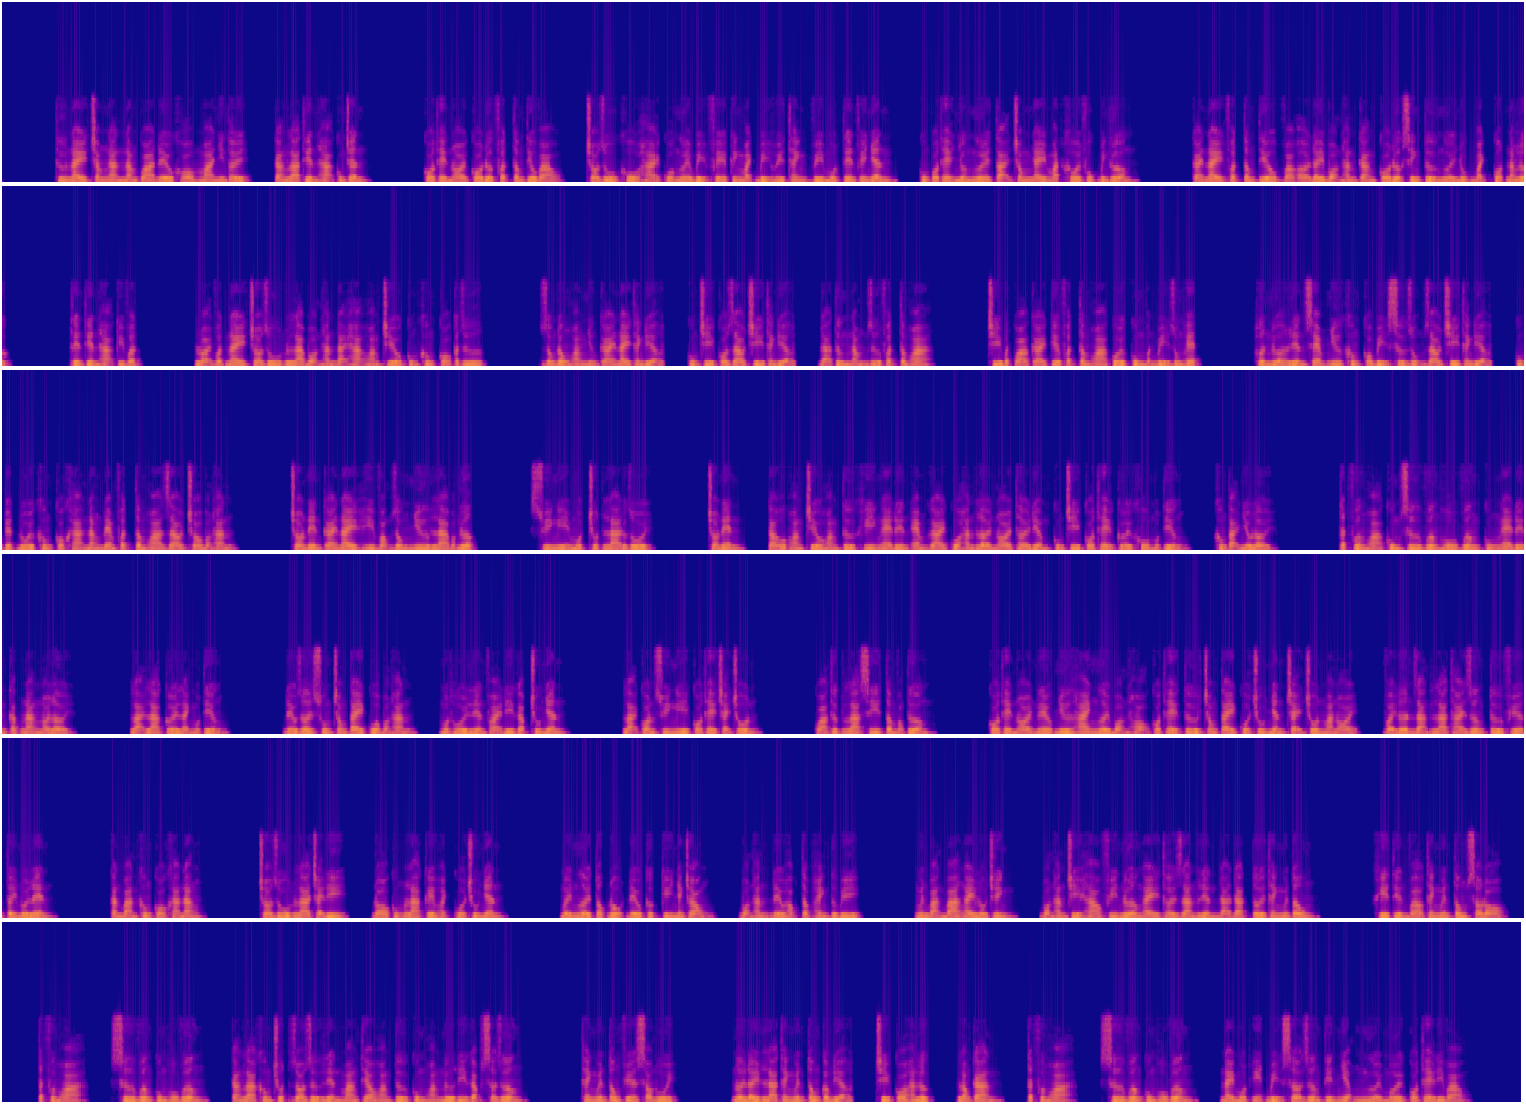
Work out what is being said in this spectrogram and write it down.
Thứ này trăm ngàn năm qua đều khó mà nhìn thấy, càng là thiên hạ cùng chân. Có thể nói có được phật tâm tiêu vào, cho dù khổ hải của ngươi bị phế kinh mạch bị hủy thành vì một tên phế nhân, cũng có thể nhường ngươi tại trong nháy mắt khôi phục bình thường. Cái này phật tâm tiêu và ở đây bọn hắn càng có được sinh tử người nhục bạch cốt năng lực. Tên thiên hạ kỳ vật. Loại vật này cho dù là bọn hắn đại hạ hoàng triều cũng không có cất giữ. Giống đông hoang những cái này thánh địa cũng chỉ có giao trì thánh địa, đã từng nắm giữ phật tâm hoa. Chỉ bất quá cái kia phật tâm hoa cuối cùng vẫn bị dùng hết. Hơn nữa liền xem như không có bị sử dụng giao trì thánh địa, cũng tuyệt đối không có khả năng đem phật tâm hoa giao cho bọn hắn. Cho nên cái này hy vọng giống như là bọc nước. Suy nghĩ một chút là được rồi. Cho nên, cao ốc hoàng triều hoàng tử khi nghe đến em gái của hắn lời nói thời điểm cũng chỉ có thể cười khổ một tiếng, không tại nhiều lời. Tất phương hỏa cùng sư vương hổ vương cũng nghe đến các nàng nói lời. Lại là cười lạnh một tiếng. Đều rơi xuống trong tay của bọn hắn, một hồi liền phải đi gặp chủ nhân lại còn suy nghĩ có thể chạy trốn. Quả thực là si tâm vọng tưởng. Có thể nói nếu như hai người bọn họ có thể từ trong tay của chủ nhân chạy trốn mà nói, vậy đơn giản là thái dương từ phía tây nối lên. Căn bản không có khả năng. Cho dù là chạy đi, đó cũng là kế hoạch của chủ nhân. Mấy người tốc độ đều cực kỳ nhanh chóng, bọn hắn đều học tập hành tự bí. Nguyên bản ba ngày lộ trình, bọn hắn chỉ hao phí nửa ngày thời gian liền đã đạt tới thanh nguyên tông. Khi tiến vào thanh nguyên tông sau đó, tất phương hỏa, sư vương cùng hổ vương, càng là không chút do dự liền mang theo hoàng tử cùng hoàng nữ đi gặp sở dương thanh nguyên tông phía sau núi. Nơi đây là thanh nguyên tông cấm địa, chỉ có hàn lực, long càn, tất phương hỏa, sư vương cùng hổ vương, này một ít bị sở dương tín nhiệm người mới có thể đi vào.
